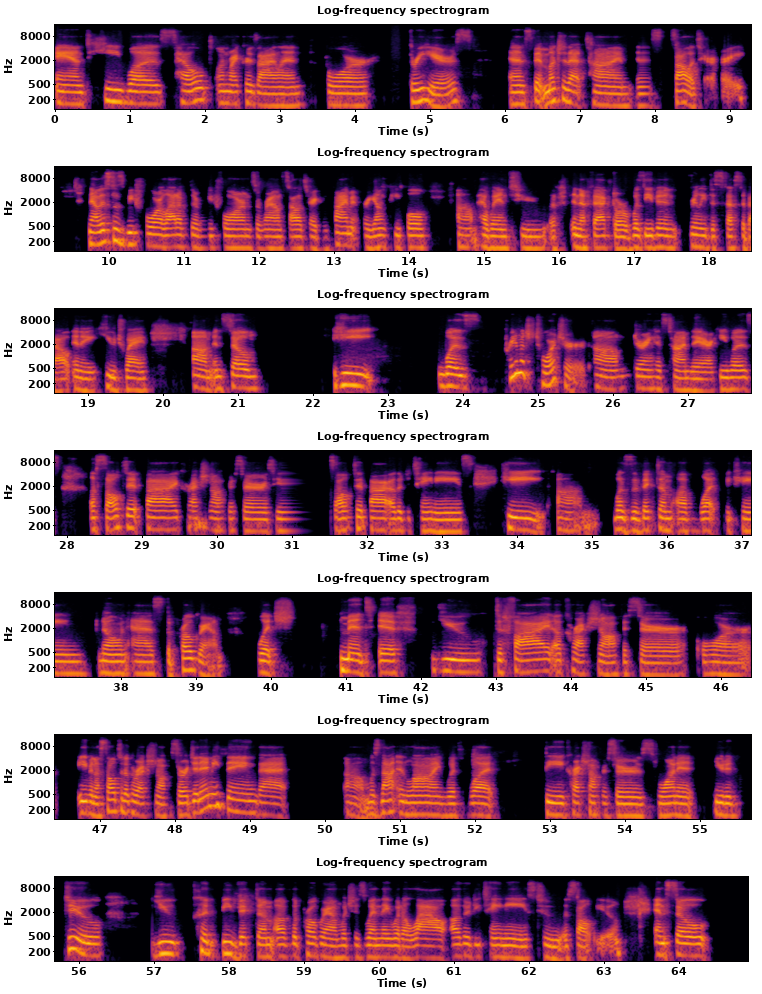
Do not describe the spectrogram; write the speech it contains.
And he was held on Rikers Island for three years and spent much of that time in solitary. Now, this was before a lot of the reforms around solitary confinement for young people um, had went into in effect or was even really discussed about in a huge way. Um, and so he was pretty much tortured um, during his time there. He was assaulted by correction officers. He was assaulted by other detainees. He um, was the victim of what became known as the program, which meant if you defied a correction officer or even assaulted a correction officer or did anything that um, was not in line with what the correction officers wanted you to do, you could be victim of the program, which is when they would allow other detainees to assault you. And so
